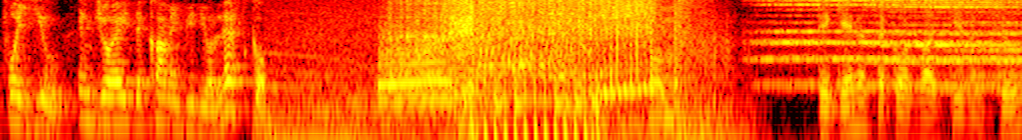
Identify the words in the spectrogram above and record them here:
for you. Enjoy the coming video. Let's go. The Guinness record was given to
